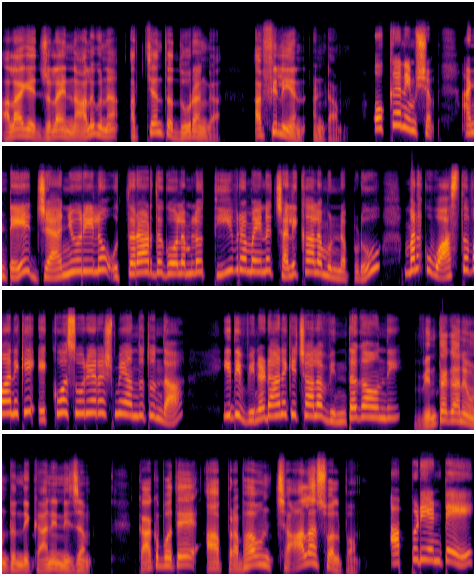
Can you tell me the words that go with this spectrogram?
అలాగే జులై నాలుగున అత్యంత దూరంగా అఫిలియన్ అంటాం. ఒక్క నిమిషం. అంటే జాన్యురీలో ఉత్తరార్ధగోళంలో తీవ్రమైన చలికాలం ఉన్నప్పుడు మనకు వాస్తవానికి ఎక్కువ సూర్యరశ్మి అందుతుందా? ఇది వినడానికి చాలా వింతగా ఉంది. వింతగానే ఉంటుంది కాని నిజం. కాకపోతే ఆ ప్రభావం చాలా స్వల్పం. అప్పుడి అంటే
